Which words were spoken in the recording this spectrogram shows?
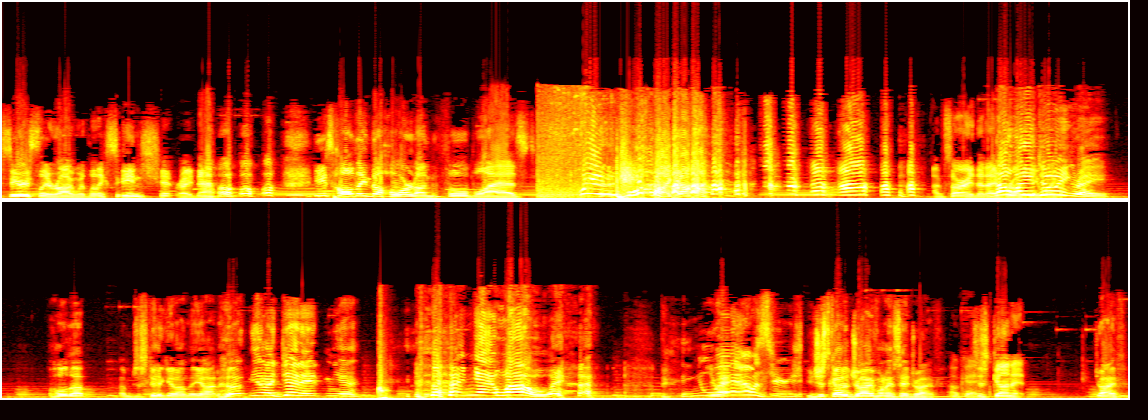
seriously wrong with Lexi shit right now. He's holding the horn on full blast. oh my god! I'm sorry that I. No, broke what are you by- doing, Ray? Hold up, I'm just gonna get on the yacht. Hup, yeah, I did it. Yeah. yeah, wow. What- wow, serious. You just gotta drive when I say drive. okay. Just gun it. Drive.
